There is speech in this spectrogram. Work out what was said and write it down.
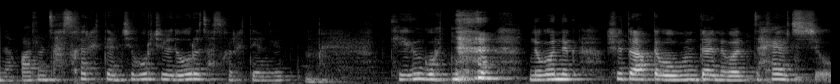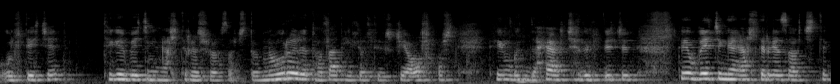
байна. Гол нь засах хэрэгтэй. Чи хурж ирээд өөрөө засах хэрэгтэй юм гээд. Тэгэнгүүт нөгөө нэг шүд авдаг өвөндөө нөгөө захиа авчиж үлдээчээд Тэгээ Бээжингийн галт тэрэг шуус очдог. Нөөрөөрөө тулаад хэлвэл тэр чи явуулахгүй шүү дээ. Тэгэнгүүт захиа авчиад үлдээчихэд тэгээ Бээжингийн галт тэрэгээс очдог.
